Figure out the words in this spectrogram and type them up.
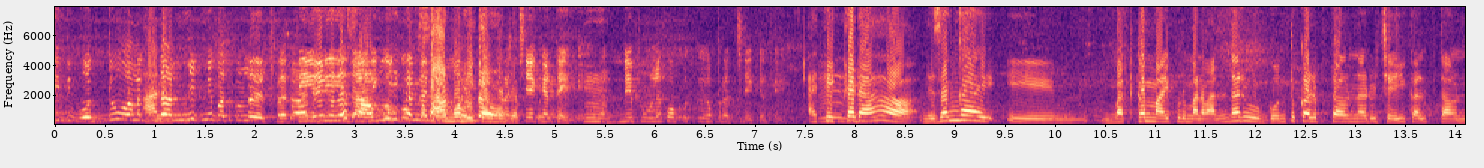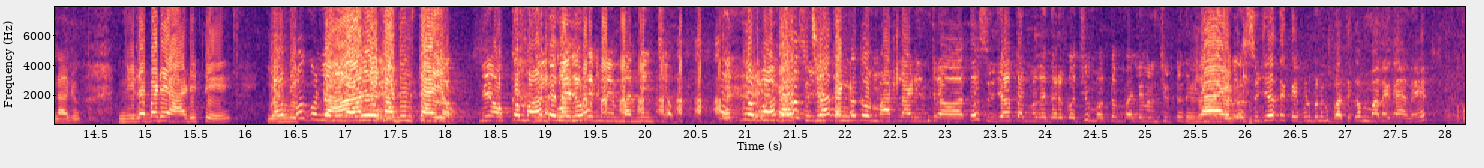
ఇది వద్దు అనకుండా అన్నిటిని. ప్రత్యేకతే. అన్ని పూలకు ఒక్కొక్క ప్రత్యేకతే. అయితే ఇక్కడ నిజంగా ఈ బతుకమ్మ ఇప్పుడు మనం అందరూ గొంతు కలుపుతా ఉన్నారు చెయ్యి కలుపుతా ఉన్నారు. నిలబడి ఆడితే ఎన్ని కాళ్ళు కదులుతాయో. నేను ఒక్క మాట నేను కోరికని మేము మన్నించాం. ఒక్క మాట సుజాతక్కతో మాట్లాడిన తర్వాత సుజాతమ్మ దగ్గరకు వచ్చి మొత్తం మళ్ళీ మనం చుట్టూ. సుజాతక్క ఇప్పుడు మనకు బతుకమ్మ అనగానే ఒక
